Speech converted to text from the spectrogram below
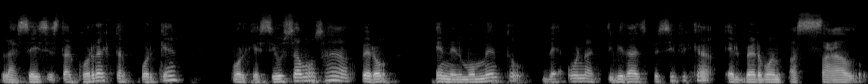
La seis está correcta. ¿Por qué? Porque si usamos have, pero en el momento de una actividad específica, el verbo en pasado.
